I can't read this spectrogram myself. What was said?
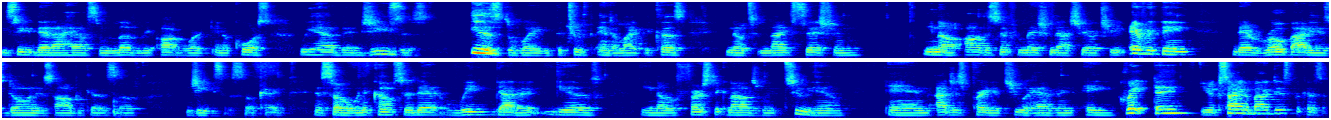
you see that I have some lovely artwork, and of course, we have that Jesus is the way, the truth, and the light. Because you know, tonight's session you know, all this information that I share with you, everything that Robody is doing is all because of Jesus, okay? And so when it comes to that, we gotta give, you know, first acknowledgement to him. And I just pray that you are having a great day. You're excited about this because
